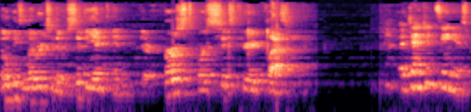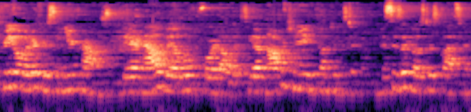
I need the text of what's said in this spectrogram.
It will be delivered to the recipient in their first or sixth period classroom. Attention seniors, pre-order for senior crowns. They are now available for $4. You have an opportunity to come to Mr. Mrs. Acosta's classroom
